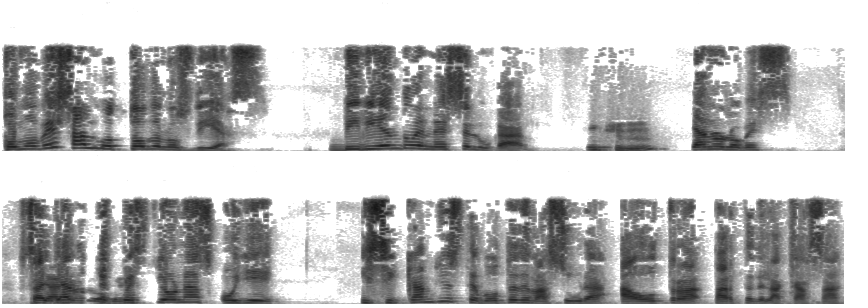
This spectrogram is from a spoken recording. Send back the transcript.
Como ves algo todos los días, viviendo en ese lugar, ya no lo ves. O sea, Ya ya, no te ves. cuestionas, oye, ¿y si cambio este bote de basura a otra parte de la casa?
